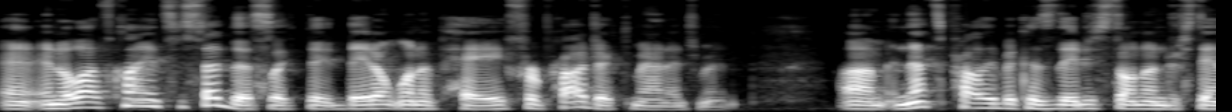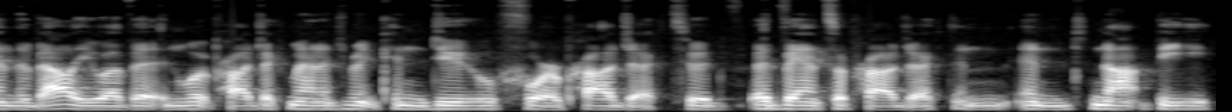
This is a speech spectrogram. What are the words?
and, and a lot of clients have said this, like they, they don't want to pay for project management. Um, and that's probably because they just don't understand the value of it and what project management can do for a project to ad- advance a project and, and not be,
